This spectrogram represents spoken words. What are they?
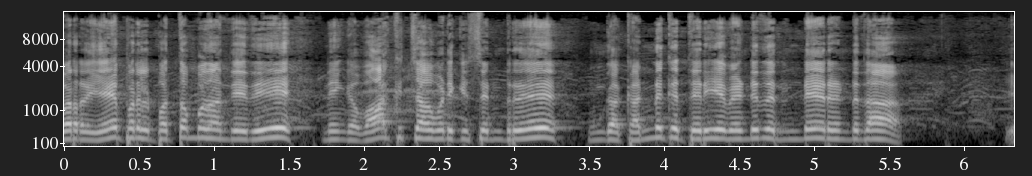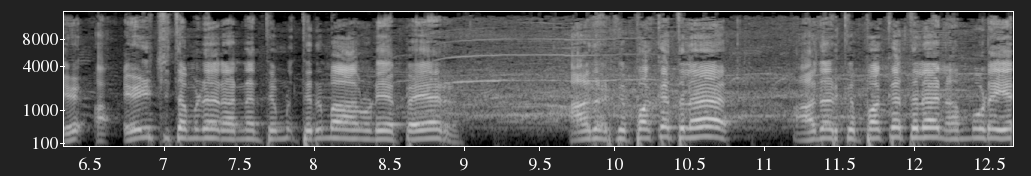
வர்ற ஏப்ரல் பத்தொன்பதாம் தேதி நீங்க வாக்குச்சாவடிக்கு சென்று உங்க கண்ணுக்கு தெரிய வேண்டியது ரெண்டே ரெண்டு தான். எழுச்சி தமிழர் அண்ணன் திருமாவனுடைய பெயர். அதற்கு பக்கத்துல அதற்கு பக்கத்துல நம்முடைய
